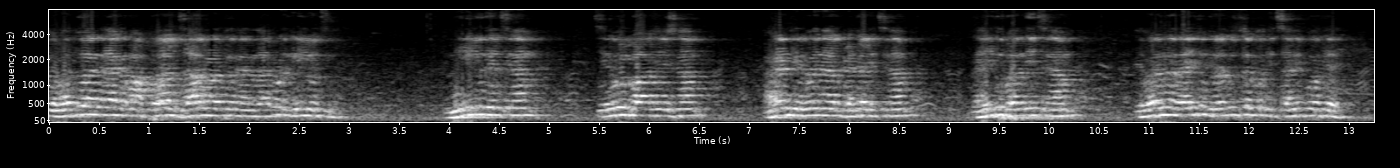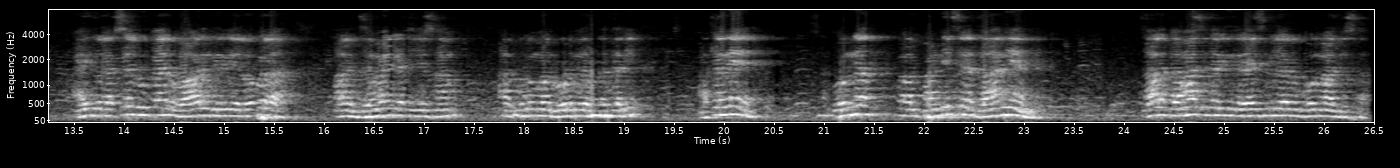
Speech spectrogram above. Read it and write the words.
ఇక వద్దు అనే దాకా మా పొలాలు జాలు దాకా కూడా నీళ్ళు వచ్చినాయి. నీళ్ళు తెచ్చినాం చెరువులు బాగు చేసినాం కరెంట్ ఇరవై నాలుగు గంటలు ఇచ్చినాం రైతు బంధించినాం ఎవరైనా రైతు దురదృష్టం చనిపోతే ఐదు లక్షల రూపాయలు వారం తిరిగే లోపల వాళ్ళకి జమ చేసినాం. ఆ కుటుంబం రోడ్డు మీద పడ్డదని. అట్లనే ఉన్న వాళ్ళు పండించిన ధాన్యాన్ని చాలా తమాష జరిగింది. రైస్ మిల్లర్ భూమాలు తీస్తాం.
